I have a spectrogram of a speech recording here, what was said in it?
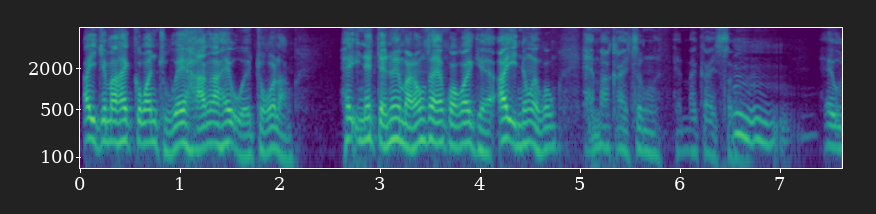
啊，伊即摆迄个阮厝诶行啊，迄画左人，迄因诶电话嘛拢上也关关起，啊，因拢会讲，迄莫改算啊，迄莫改算，嗯嗯，迄有。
